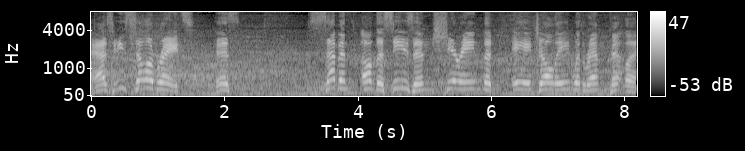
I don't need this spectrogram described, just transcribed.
as he celebrates his seventh of the season, sharing the AHL lead with Rem Pitlick.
